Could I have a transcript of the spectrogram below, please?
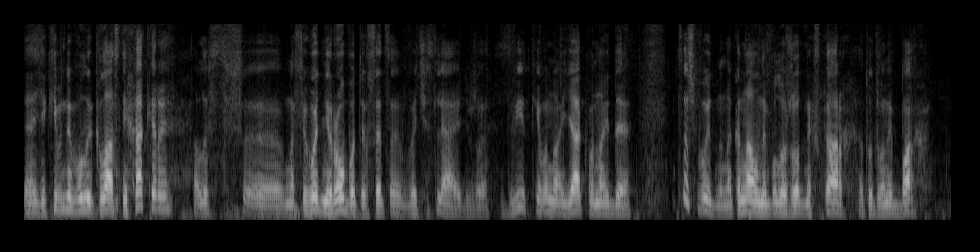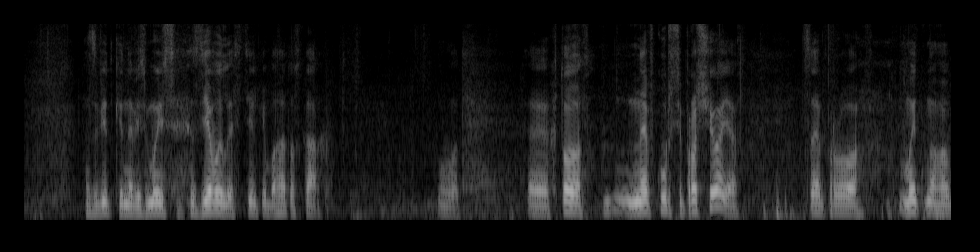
е, які б не були класні хакери, але ж е, на сьогодні роботи все це вичисляють вже. Звідки воно, як воно йде. Це ж видно, на канал не було жодних скарг, а тут вони бах. Звідки не візьмись, з'явилось стільки багато скарг. От. Е, Хто не в курсі про що я, це про митного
